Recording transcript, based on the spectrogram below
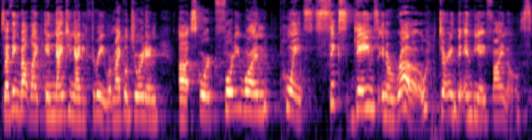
So I think about like in 1993, where Michael Jordan uh, scored 41 points six games in a row during the NBA Finals.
